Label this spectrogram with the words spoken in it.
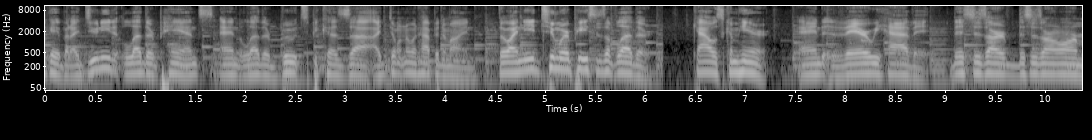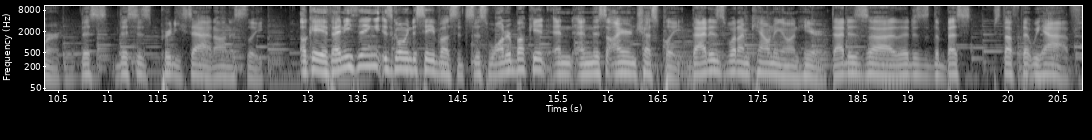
Okay, but I do need leather pants and leather boots because uh, I don't know what happened to mine. Though I need two more pieces of leather. Cows, come here. And there we have it. This is our this is our armor. This this is pretty sad, honestly. Okay, if anything is going to save us, it's this water bucket and, and this iron chest plate. That is what I'm counting on here. That is uh, that is the best stuff that we have.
